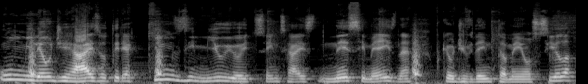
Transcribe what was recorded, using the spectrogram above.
Um milhão de reais eu teria 15.800 reais nesse mês, né? Porque o dividendo também oscila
